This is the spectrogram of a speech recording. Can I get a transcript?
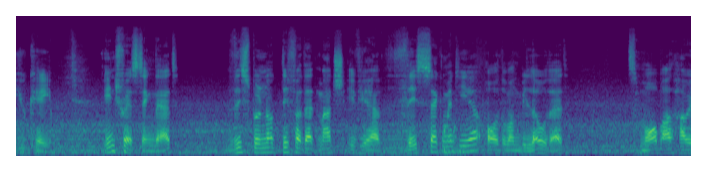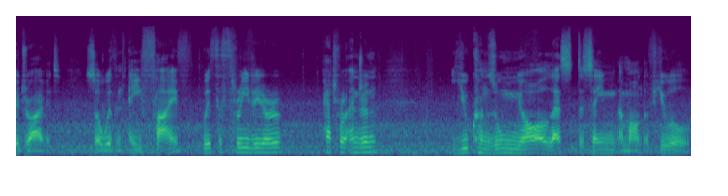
UK. Interesting that this will not differ that much if you have this segment here or the one below that. It's more about how you drive it. So with an A5 with the 3 liter petrol engine, you consume more or less the same amount of fuel.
